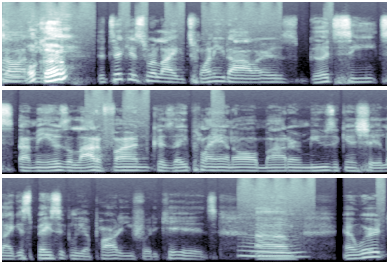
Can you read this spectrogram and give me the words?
So I mean, Okay. the tickets were like twenty dollars, good seats. I mean, it was a lot of fun because they playing all modern music and shit. Like it's basically a party for the kids um, and we're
